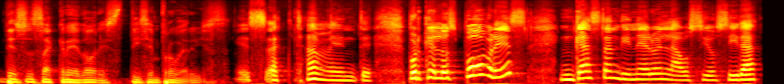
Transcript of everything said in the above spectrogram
de sus acreedores, dicen proverbios. Exactamente, porque los pobres gastan dinero en la ociosidad.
